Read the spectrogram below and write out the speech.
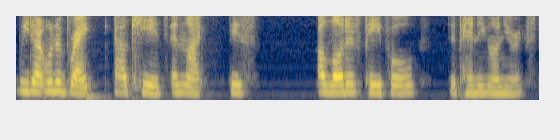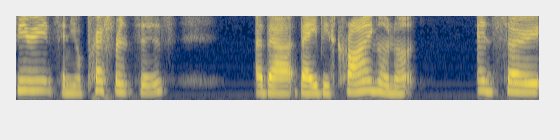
We don't want to break our kids, and like this, a lot of people depending on your experience and your preferences about babies crying or not. And so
